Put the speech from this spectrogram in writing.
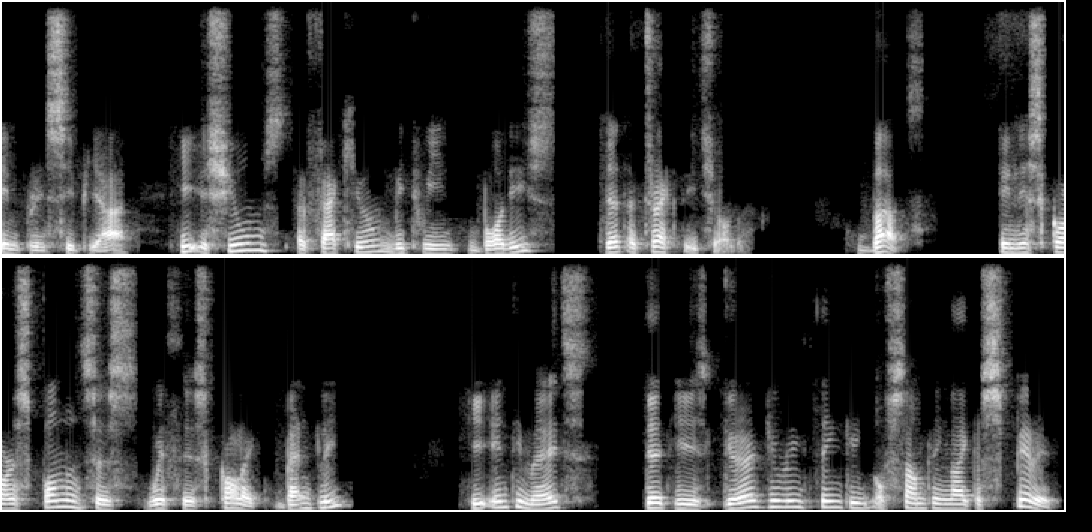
in Principia, he assumes a vacuum between bodies that attract each other. But in his correspondences with his colleague Bentley, he intimates that he is gradually thinking of something like a spirit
